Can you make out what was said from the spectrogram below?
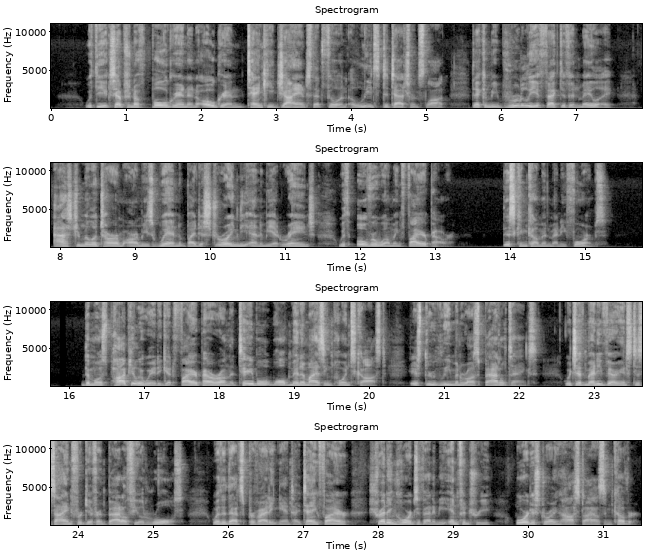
With the exception of Bullgryn and Ogryn, tanky giants that fill an elite's detachment slot that can be brutally effective in melee, Astra Militarum armies win by destroying the enemy at range with overwhelming firepower. This can come in many forms. The most popular way to get firepower on the table while minimizing points cost is through Leman Russ battle tanks, which have many variants designed for different battlefield roles, whether that's providing anti tank fire, shredding hordes of enemy infantry, or destroying hostiles in cover.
